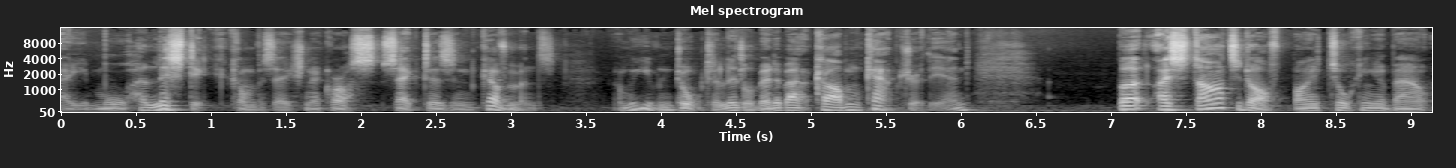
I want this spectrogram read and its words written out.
a more holistic conversation across sectors and governments. And we even talked a little bit about carbon capture at the end. But I started off by talking about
